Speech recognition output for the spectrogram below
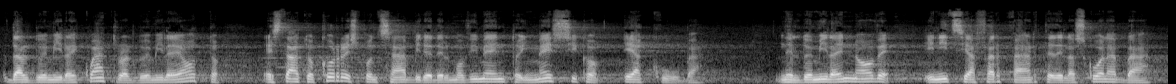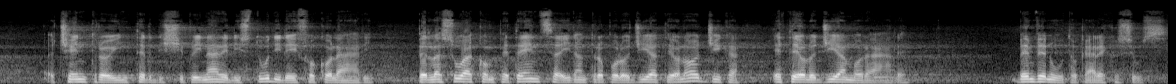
Dal 2004 al 2008 è stato corresponsabile del movimento in Messico e a Cuba. Nel 2009 inizia a far parte della scuola BA, centro interdisciplinare di studi dei focolari, per la sua competenza in antropologia teologica e teologia morale. Benvenuto, care Jesus.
